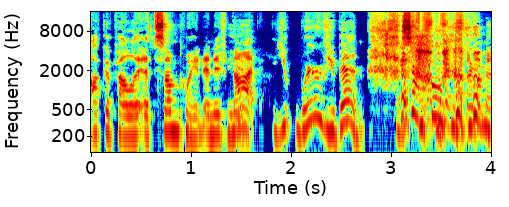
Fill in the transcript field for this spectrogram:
acapella at some point and if not yeah. you, where have you been? So um,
